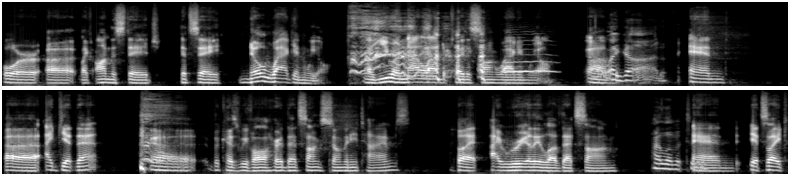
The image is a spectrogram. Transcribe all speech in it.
or uh like on the stage that say no wagon wheel like you are not allowed to play the song wagon wheel oh um, my god. and uh i get that uh because we've all heard that song so many times but i really love that song I love it too. and it's like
